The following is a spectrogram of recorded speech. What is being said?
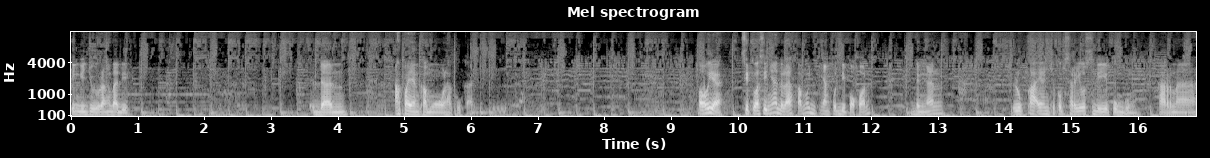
tinggi jurang tadi. Dan apa yang kamu lakukan? Oh ya, situasinya adalah kamu nyangkut di pohon dengan luka yang cukup serius di punggung karena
